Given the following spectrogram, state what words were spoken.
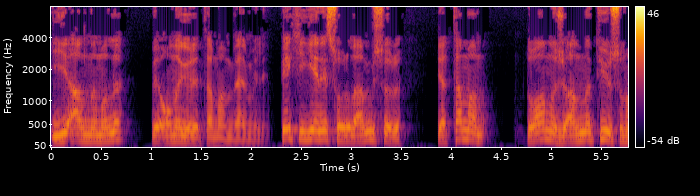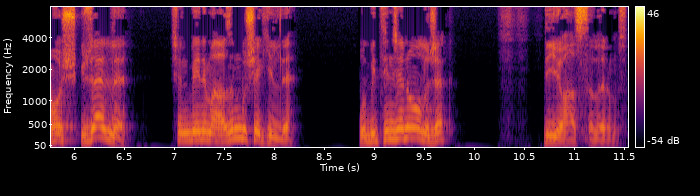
iyi anlamalı ve ona göre tamam vermeli. Peki gene sorulan bir soru. Ya tamam Doğan Hoca anlatıyorsun hoş güzel de şimdi benim ağzım bu şekilde. Bu bitince ne olacak? diyor hastalarımız.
